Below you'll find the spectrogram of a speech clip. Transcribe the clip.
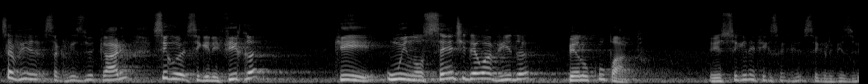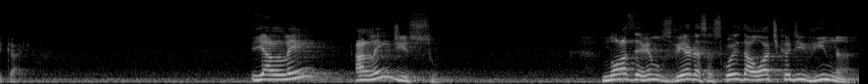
Sacrifício vicário significa que um inocente deu a vida pelo culpado. Isso significa sacrifício vicário. E além, além disso, nós devemos ver essas coisas da ótica divina,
